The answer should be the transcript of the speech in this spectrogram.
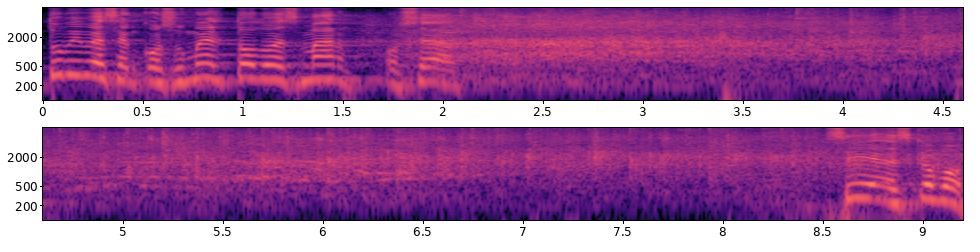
Tú vives en Cozumel, todo es mar, o sea. Sí, es como,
